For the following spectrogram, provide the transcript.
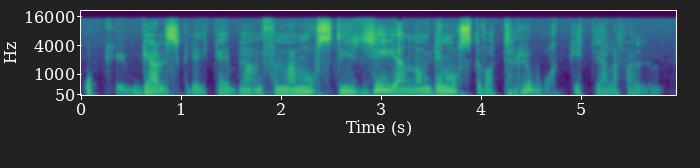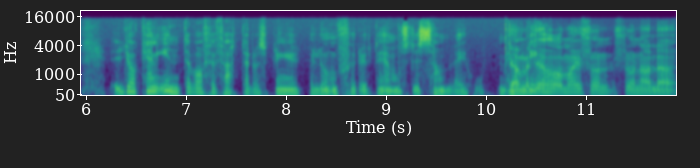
Och gallskrika ibland för man måste igenom. Det måste vara tråkigt i alla fall. Jag kan inte vara författare och springa ut på luncher utan jag måste samla ihop mig. Ja men det hör man ju från, från alla,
